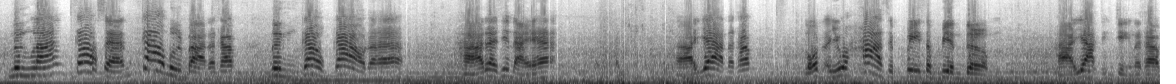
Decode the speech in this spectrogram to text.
1ล้าน9แสน9หมื่นบาทนะครับ199นะฮะหาได้ที่ไหนฮะหายากนะครับรถอายุ 50 ปีทะเบียนเดิม หายากจริง ๆ นะครับ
